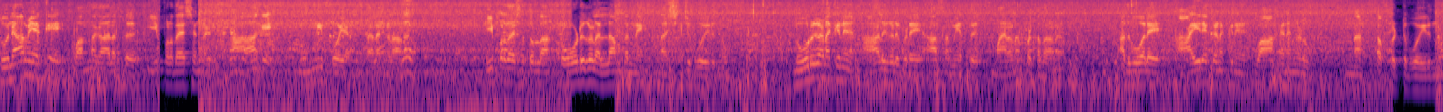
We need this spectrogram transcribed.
സുനാമിയൊക്കെ വന്ന കാലത്ത് ഈ പ്രദേശങ്ങൾ ആകെ മുങ്ങിപ്പോയ സ്ഥലങ്ങളാണ്. ഈ പ്രദേശത്തുള്ള റോഡുകളെല്ലാം തന്നെ നശിച്ചു പോയിരുന്നു. നൂറുകണക്കിന് ആളുകൾ ഇവിടെ ആ സമയത്ത് മരണപ്പെട്ടതാണ്. അതുപോലെ ആയിരക്കണക്കിന് വാഹനങ്ങളും നഷ്ടപ്പെട്ടു പോയിരുന്നു.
